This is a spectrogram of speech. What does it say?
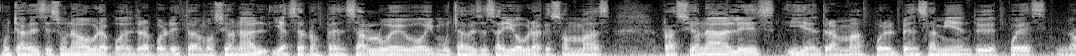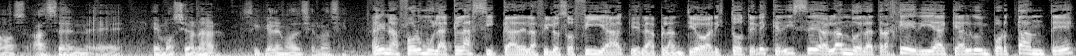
Muchas veces una obra puede entrar por el estado emocional y hacernos pensar luego, y muchas veces hay obras que son más racionales y entran más por el pensamiento y después nos hacen eh, emocionar, si queremos decirlo así. Hay una fórmula clásica de la filosofía que la planteó Aristóteles que dice, hablando de la tragedia, que algo importante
